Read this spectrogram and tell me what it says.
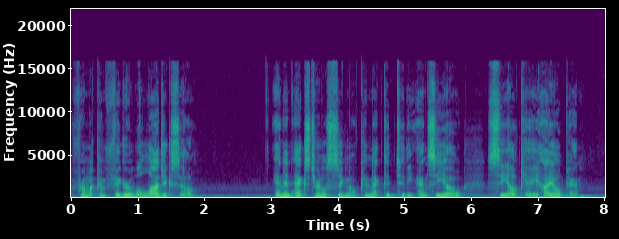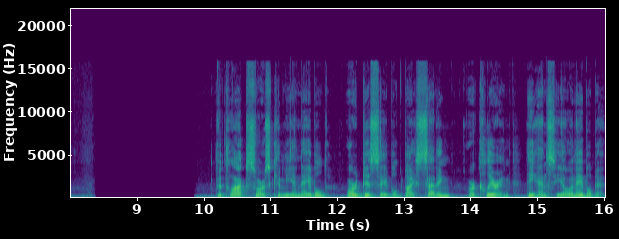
from a configurable logic cell, and an external signal connected to the NCO CLK I.O. pin. The clock source can be enabled or disabled by setting or clearing the NCO enable bit.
